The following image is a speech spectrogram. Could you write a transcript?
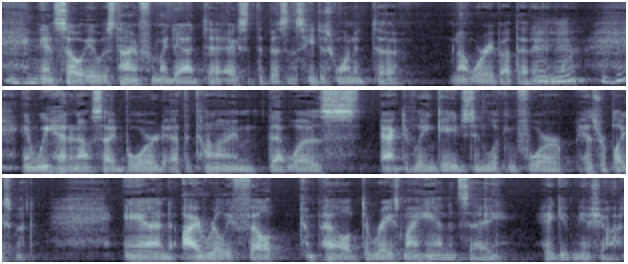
mm-hmm. and so it was time for my dad to exit the business. He just wanted to not worry about that mm-hmm. anymore, mm-hmm. and we had an outside board at the time that was actively engaged in looking for his replacement. And I really felt compelled to raise my hand and say, hey, give me a shot.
